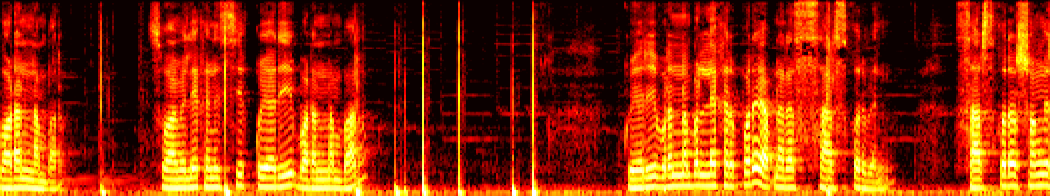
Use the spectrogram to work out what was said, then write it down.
বর্ডার নাম্বার সো আমি লিখে নিচ্ছি query border number query border number লেখার পরে আপনারা সার্চ করবেন। সার্চ করার সঙ্গে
